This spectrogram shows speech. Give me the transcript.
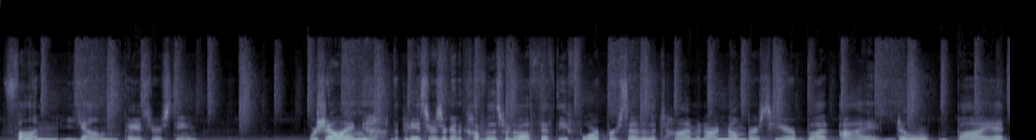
fun, young Pacers team. We're showing the Pacers are going to cover this one about 54% of the time in our numbers here, but I don't buy it.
